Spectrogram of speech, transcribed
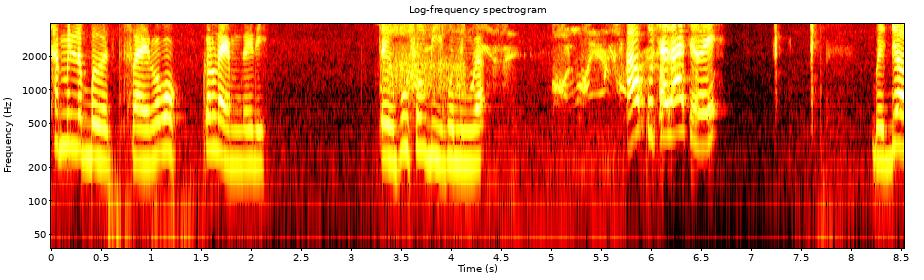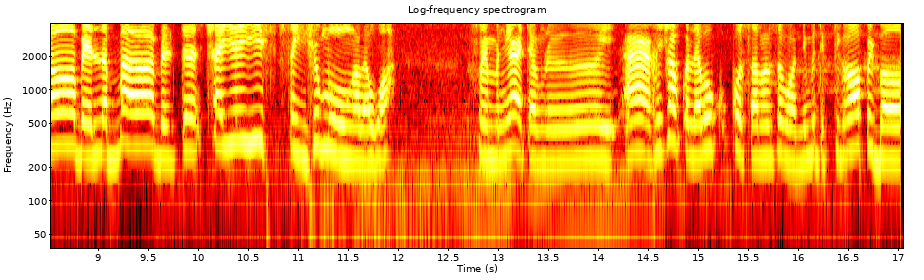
ถ้าไม่ระเบิดใส่แล้วก็ก็แหลมเลยดิ เจอผู้โชคดีคนหนึ่งละเอ้ากูชนะเฉยเบลเยอเบลระเบิดเบลจะใช้ยี่สิบสี่ชั่วโมงอะไรวะ ทำไมมันง่ายจังเลย อ่าใครชอบกันแล้วก็กดสามัญสวรรค์นี้มาติดที่รอบไปเบอร์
